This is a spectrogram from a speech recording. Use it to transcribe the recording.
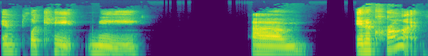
implicate me um, in a crime?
